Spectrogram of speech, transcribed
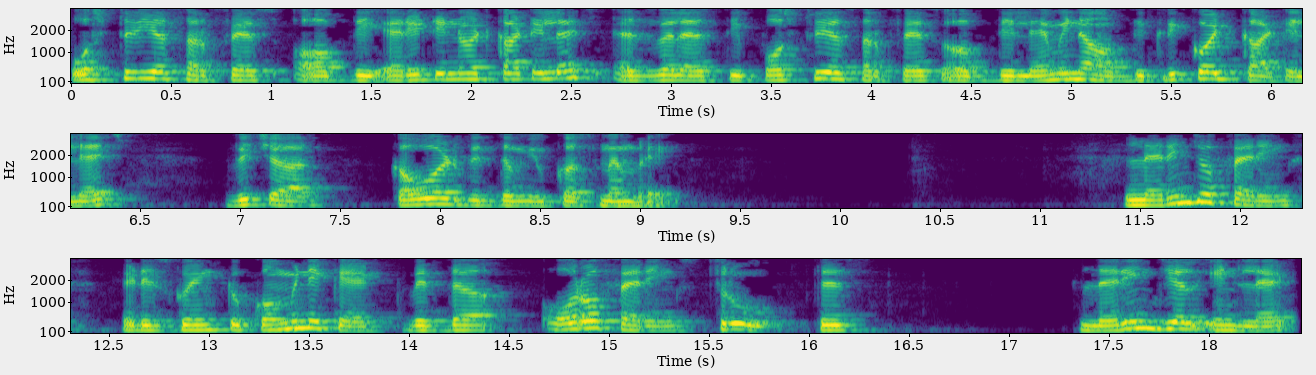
posterior surface of the arytenoid cartilage as well as the posterior surface of the lamina of the cricoid cartilage which are covered with the mucous membrane. Laryngopharynx it is going to communicate with the oropharynx through this laryngeal inlet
